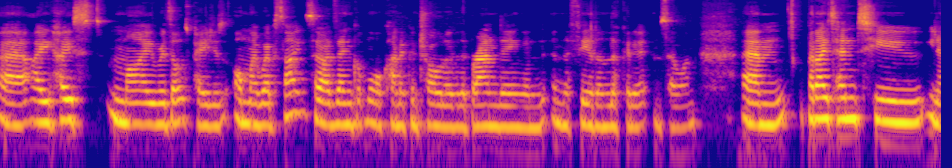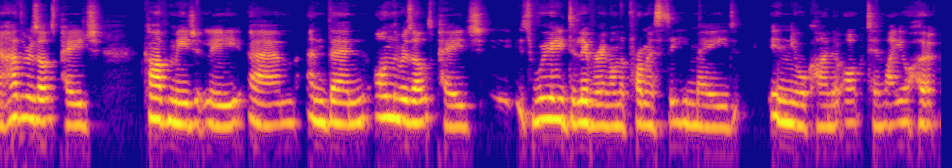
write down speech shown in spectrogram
uh, i host my results pages on my website so i've then got more kind of control over the branding and, and the feel and look at it and so on um, but i tend to you know have the results page come up immediately. Um, and then on the results page, it's really delivering on the promise that you made in your kind of opt in, like your hook.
